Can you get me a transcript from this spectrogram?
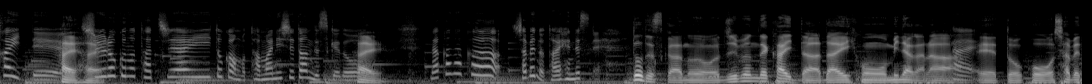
書いて、はいはい。収録の立ち会いとかもたまにしてたんですけど、はい、なかなか喋るの大変ですね。どうですか？あの自分で書いた台本を見ながら、はい。えー、とこうしゃべ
